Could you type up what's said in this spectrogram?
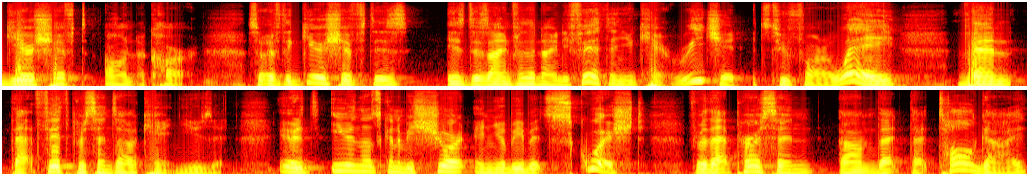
gear shift on a car. So if the gear shift is is designed for the 95th and you can't reach it, it's too far away, then that fifth percentile can't use it. It's, even though it's going to be short and you'll be a bit squished for that person, um, that, that tall guy,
